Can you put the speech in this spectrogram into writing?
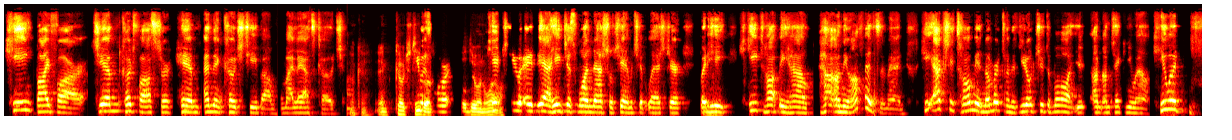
he, by far, Jim, Coach Foster, him, and then Coach Thibault, my last coach. Okay. And Coach Thibault still doing well. He, yeah, he just won national championship last year, but he he taught me how, how on the offensive end. He actually told me a number of times, if you don't shoot the ball, you, I'm, I'm taking you out. He would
